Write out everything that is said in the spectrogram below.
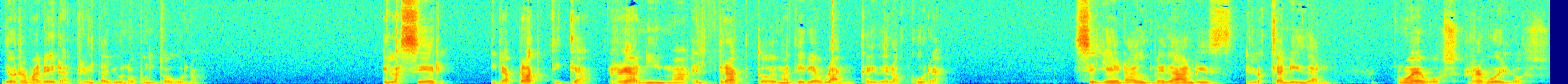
De otra manera, 31.1. El hacer y la práctica reanima el tracto de materia blanca y de la oscura. Se llena de humedales en los que anidan nuevos revuelos.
